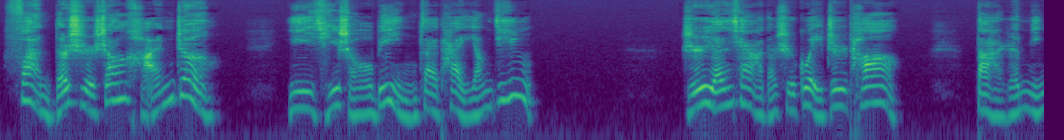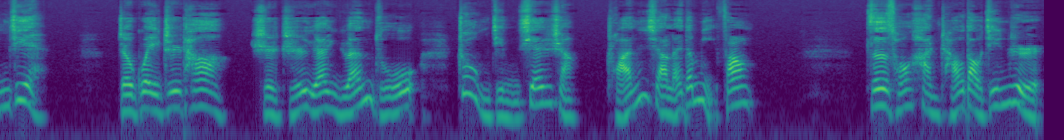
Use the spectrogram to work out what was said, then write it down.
犯的是伤寒症，一起手病在太阳经。职员下的是桂枝汤，大人明鉴，这桂枝汤是职员元祖仲景先生传下来的秘方。自从汉朝到今日，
